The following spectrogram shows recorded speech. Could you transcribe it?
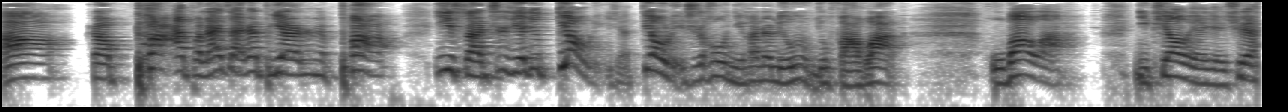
啊，是吧？啪，本来在这边上呢，啪一扇，直接就掉里去。掉里之后，你看这刘勇就发话了。虎豹啊，你跳下去去，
